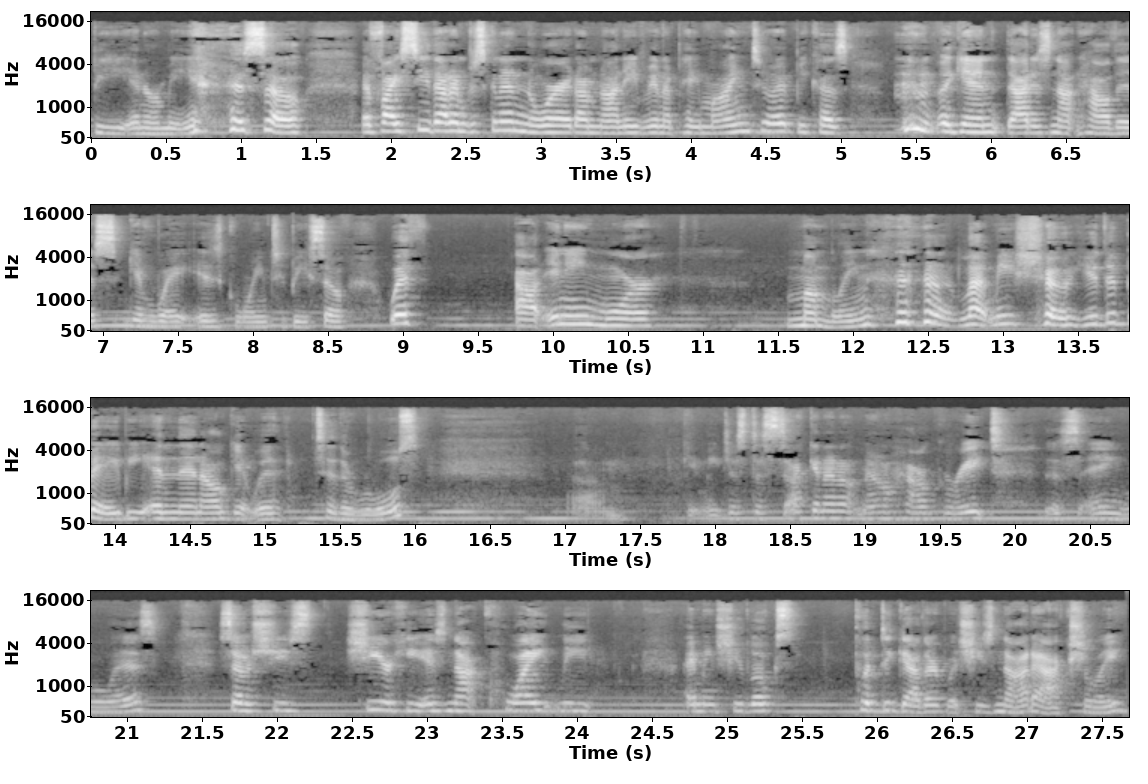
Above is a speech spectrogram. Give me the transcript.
be enter me. so if I see that, I'm just going to ignore it. I'm not even going to pay mind to it because, again, that is not how this giveaway is going to be. So without any more mumbling, let me show you the baby and then I'll get with to the rules. Um, Give me just a second. I don't know how great this angle is. So she's she or he is not quite, I mean, she looks put together, but she's not actually.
